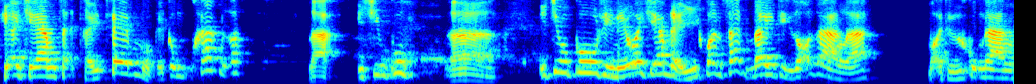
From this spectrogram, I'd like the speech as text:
Thì anh chị em sẽ thấy thêm một cái công cụ khác nữa là Ichimoku. À Ichimoku thì nếu anh chị em để ý quan sát ở đây thì rõ ràng là mọi thứ cũng đang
